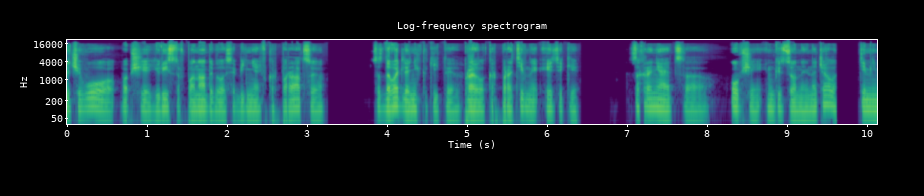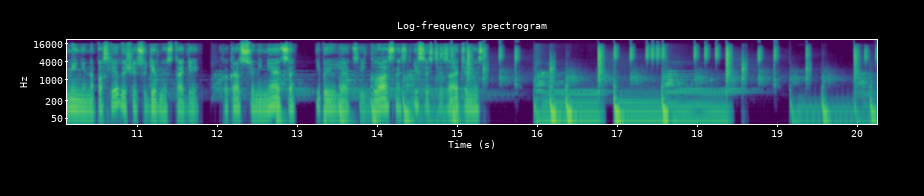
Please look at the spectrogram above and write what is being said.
для чего вообще юристов понадобилось объединять в корпорацию, создавать для них какие-то правила корпоративной этики. Сохраняется общее инквизиционное начало, тем не менее на последующей судебной стадии как раз все меняется и появляется и гласность, и состязательность.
